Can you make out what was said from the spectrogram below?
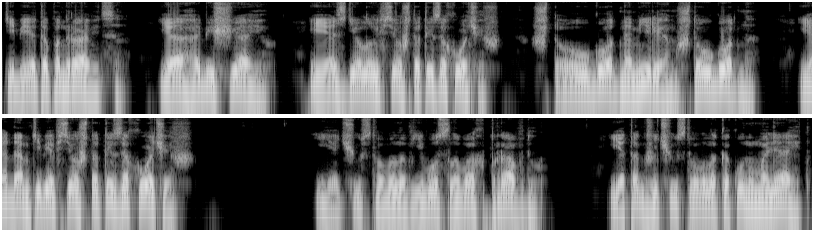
тебе это понравится, я обещаю, и я сделаю все, что ты захочешь, что угодно, Мириам, что угодно, я дам тебе все, что ты захочешь». Я чувствовала в его словах правду. Я также чувствовала, как он умоляет,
